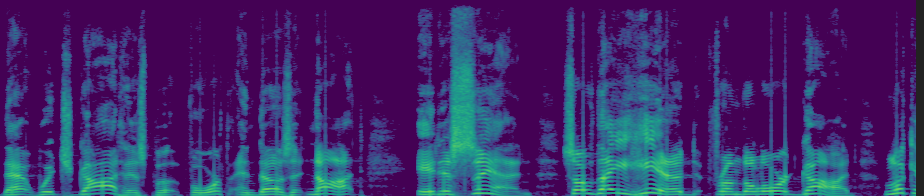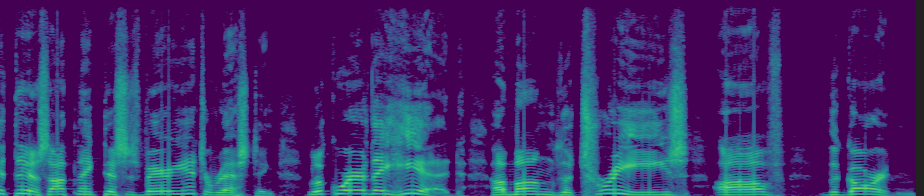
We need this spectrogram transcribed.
that which God has put forth, and does it not, it is sin. So they hid from the Lord God. Look at this. I think this is very interesting. Look where they hid among the trees of the garden.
